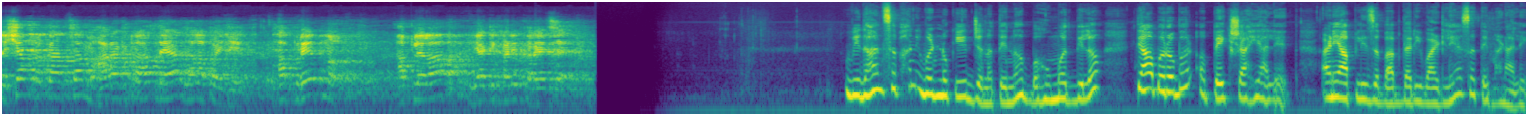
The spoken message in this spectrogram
तशा प्रकारचा महाराष्ट्र हा तयार झाला पाहिजे. हा प्रयत्न आपल्याला या ठिकाणी करायचा आहे. विधानसभा निवडणुकीत जनतेनं बहुमत दिलं त्याबरोबर अपेक्षाही आल्या आहेत आणि आपली जबाबदारी वाढली असं ते म्हणाले.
